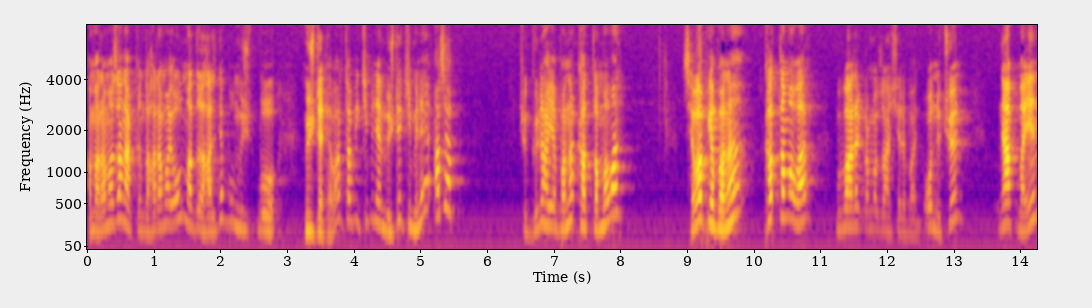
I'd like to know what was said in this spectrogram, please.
Ama Ramazan hakkında haram ay olmadığı halde bu, müj bu müjde de var. Tabii kimine müjde, kimine azap. Çünkü günah yapana katlama var. Sevap yapana katlama var. Mübarek Ramazan Şerif ayında. Onun için ne yapmayın?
